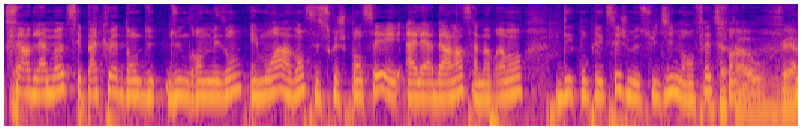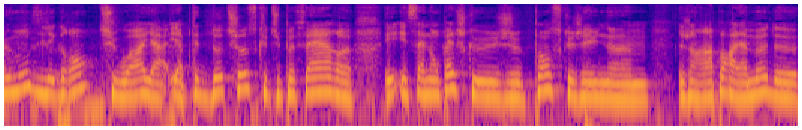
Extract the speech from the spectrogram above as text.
faire de la mode c'est pas que être dans du- d'une grande maison et moi avant c'est ce que je pensais et aller à Berlin ça m'a vraiment décomplexé je me suis dit mais en fait ouvert. le monde, il est grand, tu vois. Il y a, il y a peut-être d'autres choses que tu peux faire, euh, et, et ça n'empêche que je pense que j'ai une, euh, j'ai un rapport à la mode euh,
